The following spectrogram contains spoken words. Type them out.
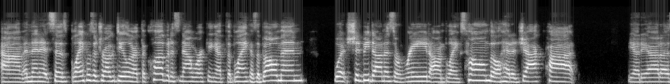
Um, and then it says blank was a drug dealer at the club and is now working at the blank as a bellman. What should be done is a raid on blank's home. They'll hit a jackpot. Yada yada.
